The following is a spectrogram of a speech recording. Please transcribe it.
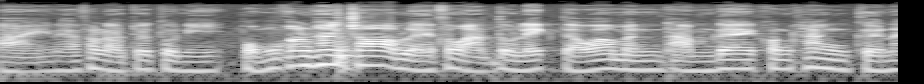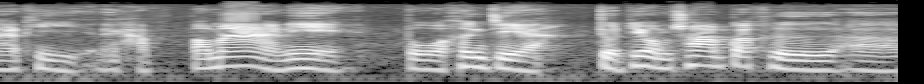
บายๆนะสำหรับตัวตัวนี้ ผมค่อนข้างชอบเลยสว่านตัวเล็ก แต่ว่ามันทำได้ค่อนข้างเกินหน้าที่นะครับ ต่อมานี่ตัวเครื่องเจีย จุดที่ผมชอบก็คือออ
